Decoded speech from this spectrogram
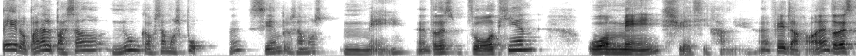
Pero para el pasado nunca usamos pu. ¿eh? Siempre usamos mei. ¿eh? Entonces, 昨天我没学习汉语. Entonces,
